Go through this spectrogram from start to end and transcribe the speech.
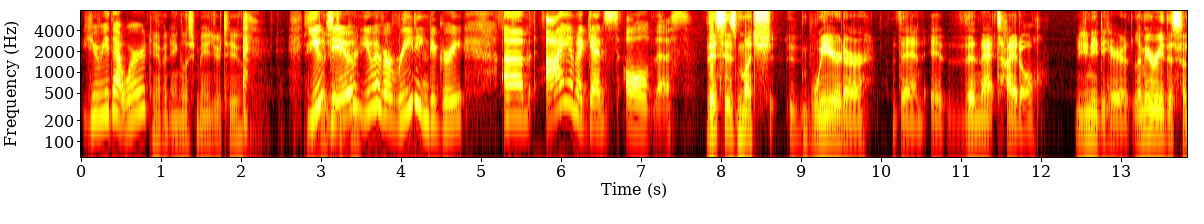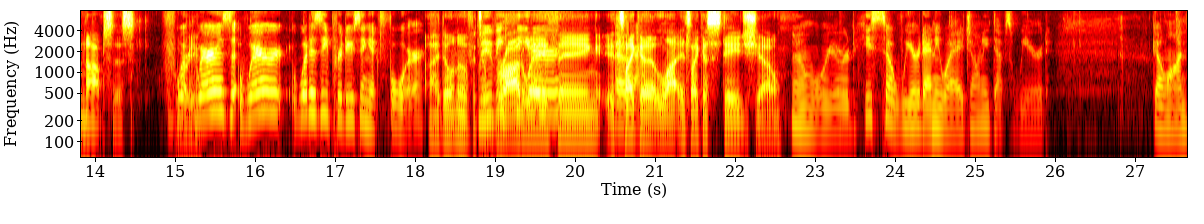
You read that word? You have an English major too? you English do. degree? You have a reading degree. Um, I am against all of this. This is much weirder than it than that title. You need to hear it. Let me read the synopsis for Wh- you. where is where? What is he producing it for? I don't know if it's Movie a Broadway theater? thing. It's like a lot. It's like a stage show. Oh, weird. He's so weird anyway. Johnny Depp's weird. Go on.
